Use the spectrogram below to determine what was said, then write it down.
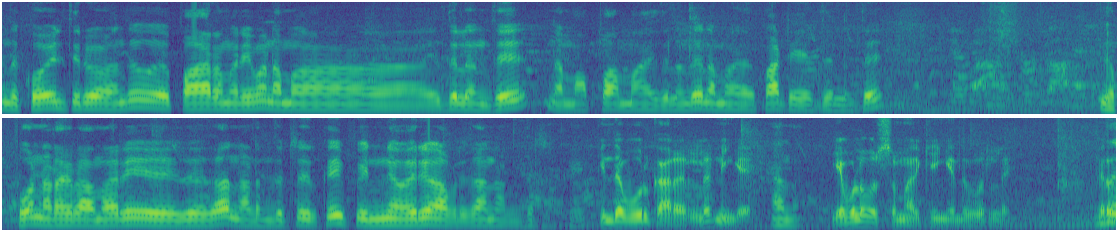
இந்த கோயில் திருவிழா வந்து பாரம்பரியமாக நம்ம இதுலேருந்து நம்ம அப்பா அம்மா இதுலேருந்து நம்ம பாட்டி இதுலேருந்து எப்போ நடக்கிற மாதிரி இதுதான் நடந்துட்டு இருக்கு இப்போ இன்ன வரையும் அப்படி தான் நடந்துட்டு இருக்கு இந்த ஊர்க்காரர்ல நீங்க ஆமாம் எவ்வளவு வருஷமா இருக்கீங்க இந்த ஊர்ல? இந்த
